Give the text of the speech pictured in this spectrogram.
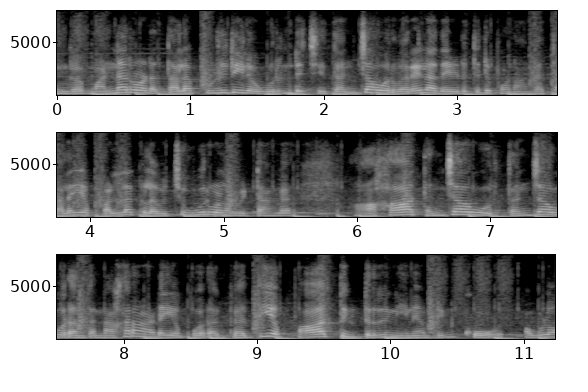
எங்கள் மன்னரோட தலை புழுதியில் உருண்டுச்சு. தஞ்சாவூர் வரையில் அதை எடுத்துகிட்டு போனாங்க. தலையை பல்லக்கில் வச்சு ஊர்வலம் விட்டாங்க. ஆஹா தஞ்சாவூர் தஞ்சாவூர் அந்த நகரம் அடைய போகிற கதியை பார்த்துக்கிட்டு இரு அப்படின்னு கோ அவ்வளோ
